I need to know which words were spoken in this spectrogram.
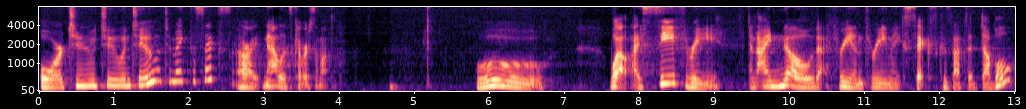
or two, two, and two to make the six. All right, now let's cover some up. Ooh. Well, I see three, and I know that three and three makes six because that's a double.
